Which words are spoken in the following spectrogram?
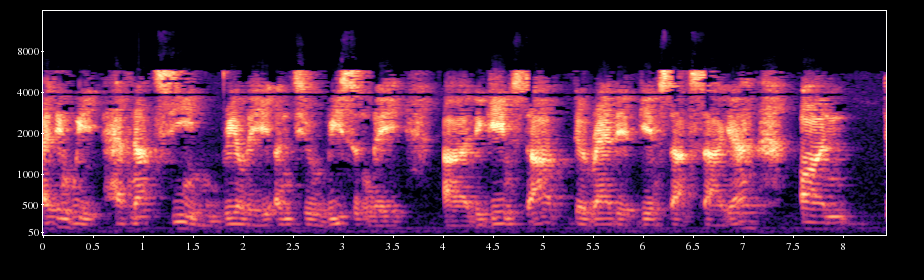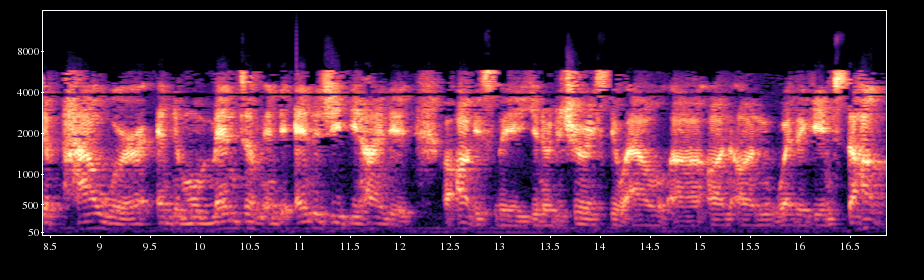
I think we have not seen really until recently uh, the GameStop, the Reddit GameStop saga on the power and the momentum and the energy behind it. Uh, obviously, you know, the jury's still out uh, on on whether GameStop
